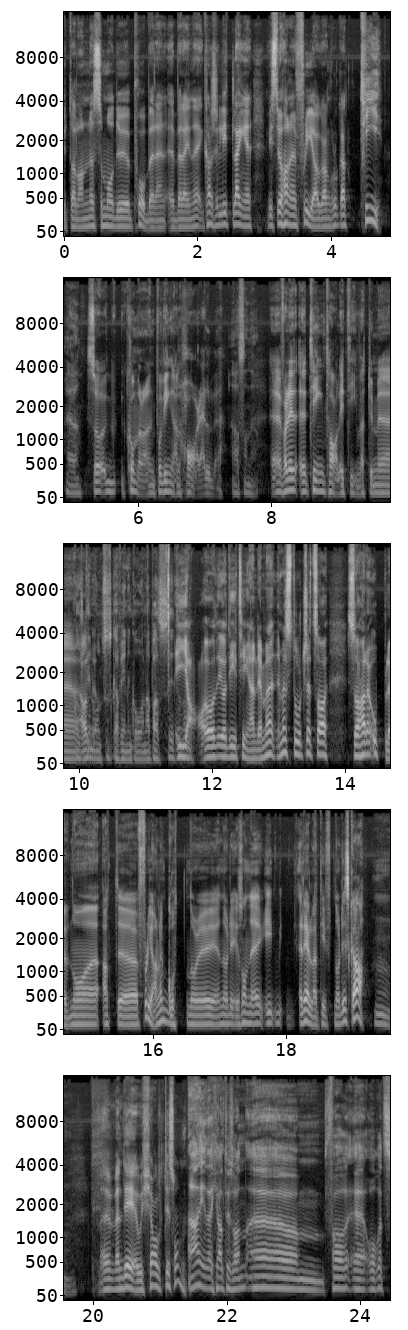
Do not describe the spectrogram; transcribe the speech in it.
ut av landet, så må du påberegne kanskje litt lenger. Hvis du har en flyavgang klokka ti, Ja. så kommer han på vingene halv elleve. Ja, sånn, ja. Fordi ting tar litt tid, vet du. Med, Alltid noen som skal finne koronapasset ja, og, de- og de tingene der. Men, men stort sett så, så har jeg opplevd nå at flyene har gått når de, når de, sånn, eh, relativt når de skal. Men, men det er jo ikke alltid sånn. Nei, det er ikke alltid sånn. Ehm, For eh, årets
